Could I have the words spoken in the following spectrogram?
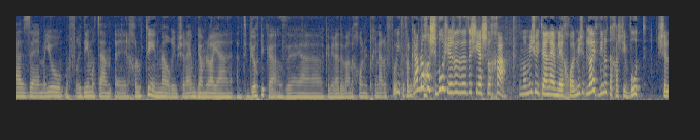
אז אה, הם היו מפרידים אותם אה, לחלוטין מההורים שלהם, גם לא היה אנטיביוטיקה, אז זה היה כנראה דבר נכון מבחינה רפואית, אבל גם לא חשבו שיש לזה איזושהי השלכה. זאת אומרת, מישהו ייתן להם לאכול, מישהו, לא הבינו את החשיבות של,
